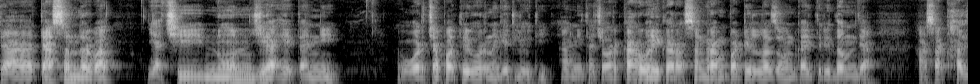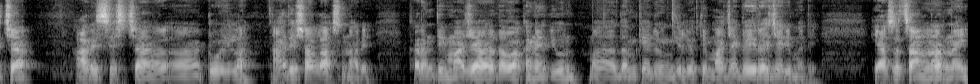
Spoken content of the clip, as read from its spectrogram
त्या त्या संदर्भात याची नोंद जी आहे त्यांनी वरच्या पातळीवरनं घेतली होती आणि त्याच्यावर कारवाई करा संग्राम पाटीलला जाऊन काहीतरी दम द्या असा खालच्या आर एस एसच्या टोळीला आदेश आला असणार. आहे कारण ते माझ्या दवाखान्यात येऊन धमक्या देऊन गेले होते माझ्या गैरहजेरीमध्ये. हे असं चालणार नाही.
